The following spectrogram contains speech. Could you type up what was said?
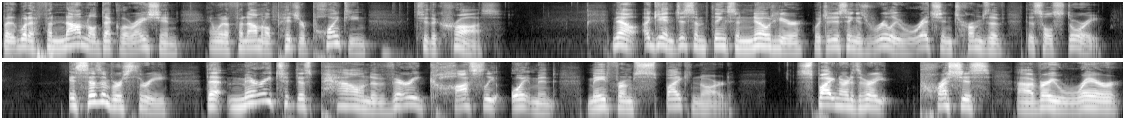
but what a phenomenal declaration and what a phenomenal picture pointing to the cross. Now, again, just some things to note here, which I just think is really rich in terms of this whole story. It says in verse 3 that Mary took this pound of very costly ointment made from spikenard. Spikenard is a very precious, uh, very rare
